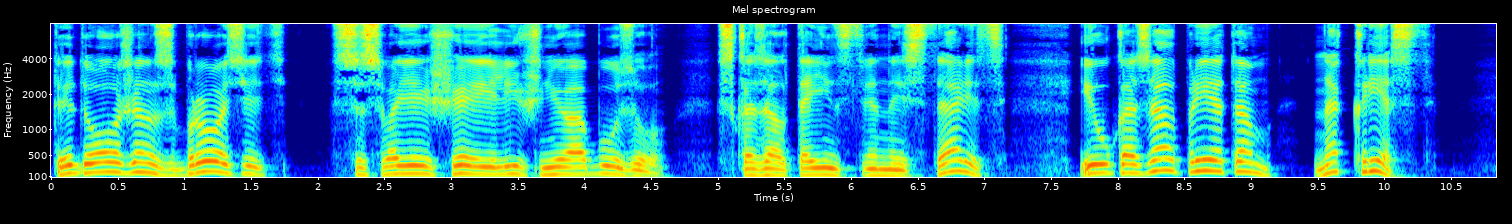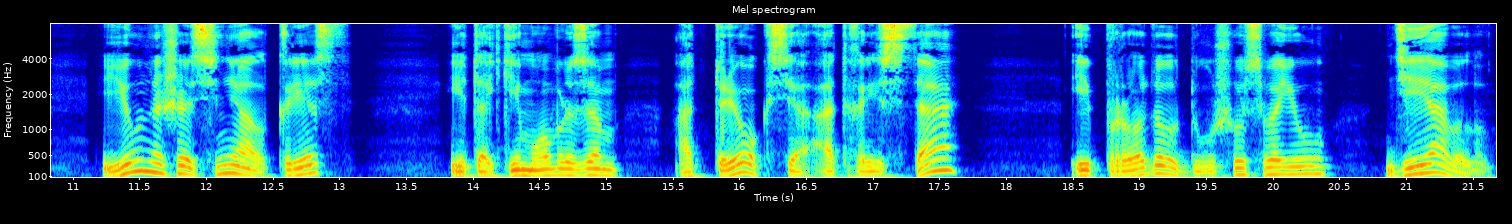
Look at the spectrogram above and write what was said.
ты должен сбросить со своей шеи лишнюю обузу», — сказал таинственный старец и указал при этом на крест. Юноша снял крест и таким образом отрекся от Христа и продал душу свою дьяволу.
